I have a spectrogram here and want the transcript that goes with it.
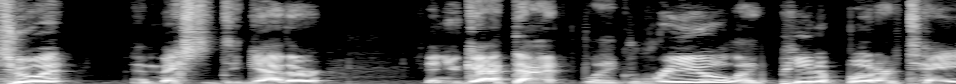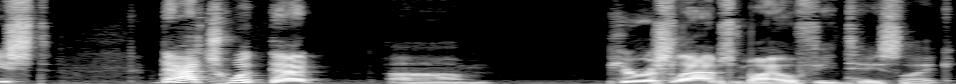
to it and mixed it together, and you got that like real like peanut butter taste. That's what that um, Purus Labs MyoFeed tastes like.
